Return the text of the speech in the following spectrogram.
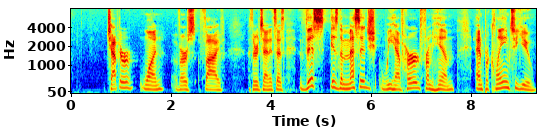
chapter 1 verse 5 through 10 it says this is the message we have heard from him and proclaimed to you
